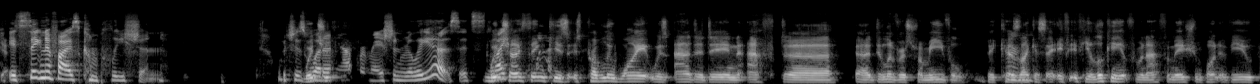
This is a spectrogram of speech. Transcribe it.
Yeah. It signifies completion which is which what an affirmation really is. It's which like I think is, is probably why it was added in after uh, "Deliver Us from Evil," because, mm-hmm. like I say, if, if you're looking at it from an affirmation point of view,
